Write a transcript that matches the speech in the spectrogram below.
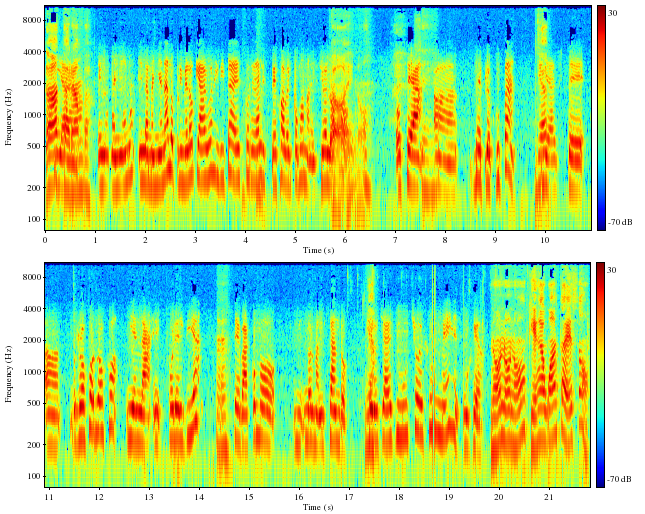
Ah, caramba. En la mañana, en la mañana lo primero que hago, Anita, es correr al espejo a ver cómo amaneció el ojo. Ay, no. O sea, ah, me preocupa. y este ah, rojo rojo y en la eh, por el día mm. se va como normalizando pero ya es mucho es un mes mujer no no no quién aguanta eso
